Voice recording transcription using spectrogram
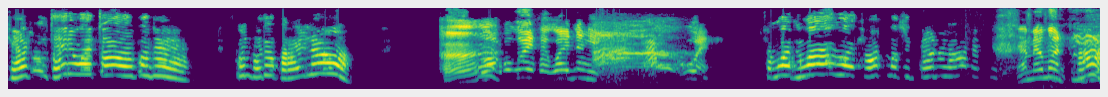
પેટ્રોલ થઈ રહ્યો હોય તો પછી આમ બધું ભરાઈ લાવો. હોય છે હોય નહીં. હોય. સમાજ ન આવ્યો હોય ચોકમાંથી પેટ્રોલ આવે. છે. હે. હા.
